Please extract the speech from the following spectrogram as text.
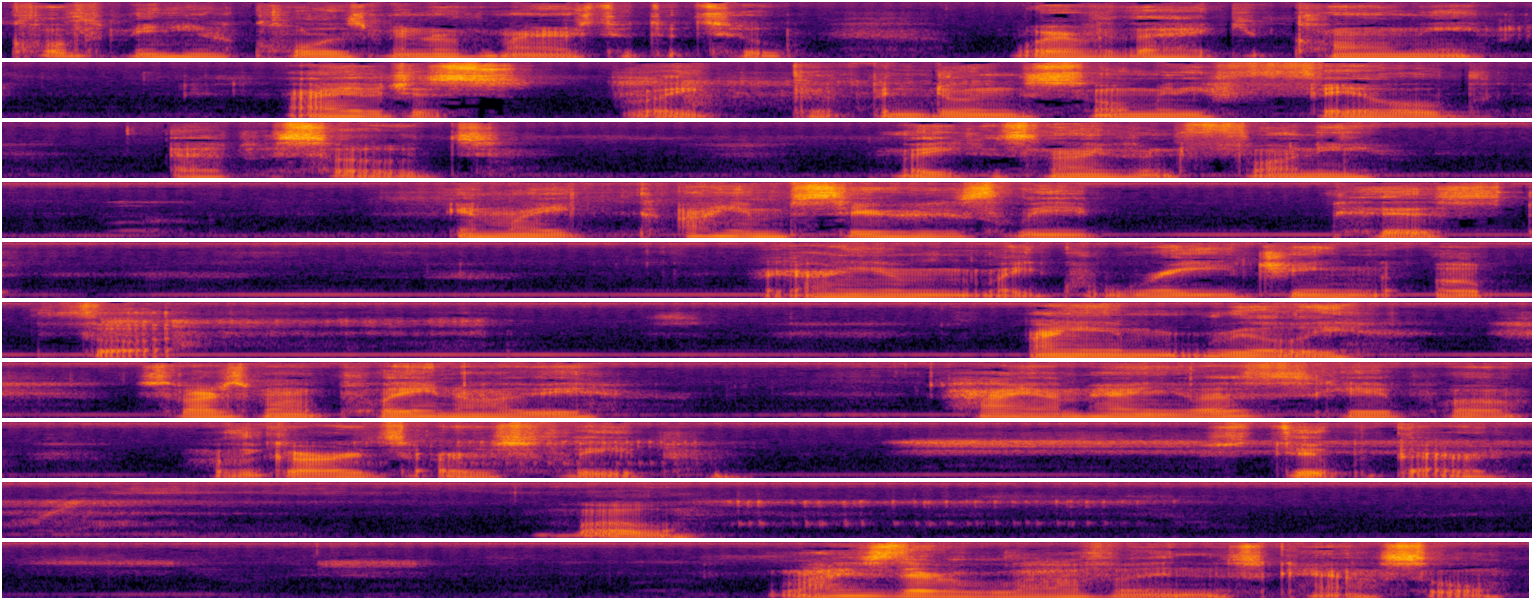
Cole me here, coldest man of miners 222, wherever the heck you call me. I have just, like, been doing so many failed episodes. Like, it's not even funny. And, like, I am seriously pissed. Like, I am, like, raging up the. I am really. So I just want to play Navi. Hi, I'm Henry. Let's escape while all the guards are asleep. Stupid guard. Whoa. Why is there lava in this castle?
